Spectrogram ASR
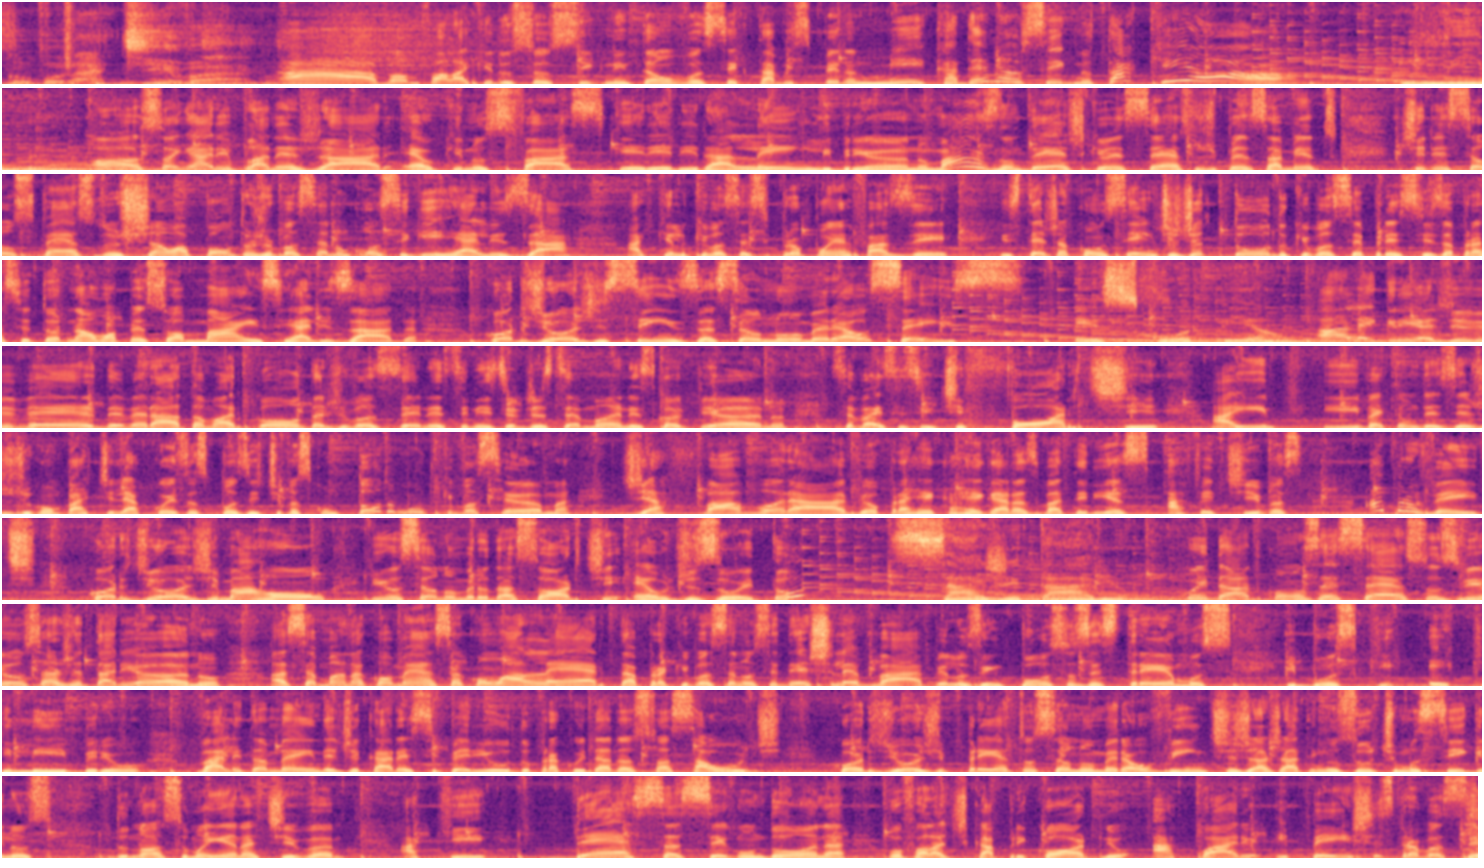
Horóscopo Nativa. Ah, vamos falar aqui do seu signo então. Você que tava esperando. Mi, cadê meu signo? Tá aqui, ó. Libra. Ó, oh, sonhar e planejar é o que nos faz querer ir além, Libriano. Mas não deixe que o excesso de pensamentos tire seus pés do chão a ponto de você não conseguir realizar aquilo que você se propõe a fazer. Esteja consciente de tudo que você precisa para se tornar uma pessoa mais realizada. Cor de hoje cinza, seu número é o 6. Escorpião. A alegria de viver deverá tomar conta de você nesse início de semana, escorpiano. Você vai se sentir forte aí e vai ter um desejo de compartilhar coisas positivas com todo mundo que você ama. Dia favorável para recarregar as baterias afetivas. Aproveite! Cor de hoje marrom e o seu número da sorte é o 18. Sagitário. Cuidado com os excessos, viu, Sagitariano? A semana começa com um alerta para que você não se deixe levar pelos impulsos extremos e busque equilíbrio. Vale também dedicar esse período para cuidar da sua saúde. Cor de hoje preto, seu número é o 20. Já já tem os últimos signos do nosso Manhã Nativa aqui dessa segundona. Vou falar de Capricórnio, Aquário e Peixes para você.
